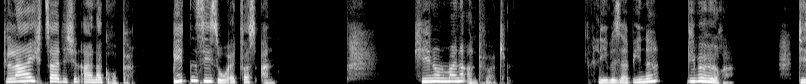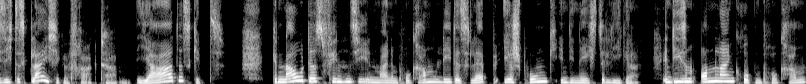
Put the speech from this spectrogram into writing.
gleichzeitig in einer Gruppe. Bieten Sie so etwas an? Hier nun meine Antwort. Liebe Sabine, liebe Hörer, die sich das Gleiche gefragt haben. Ja, das gibt's. Genau das finden Sie in meinem Programm Leaders Lab, Ihr Sprung in die nächste Liga. In diesem Online-Gruppenprogramm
